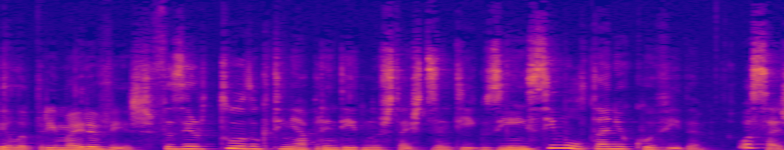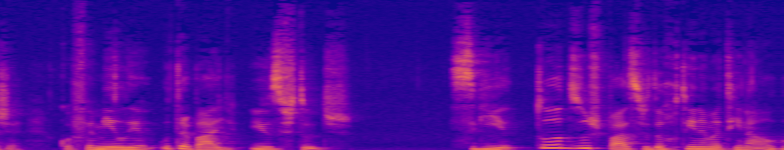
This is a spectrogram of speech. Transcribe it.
pela primeira vez, fazer tudo o que tinha aprendido nos textos antigos e em simultâneo com a vida, ou seja, com a família, o trabalho e os estudos. Seguia todos os passos da rotina matinal,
